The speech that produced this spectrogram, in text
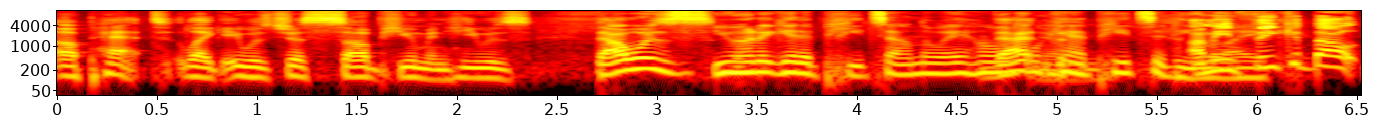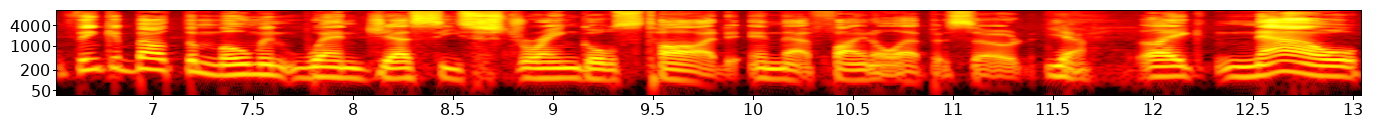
a pet. Like it was just subhuman. He was. That was. You want to get a pizza on the way home? That- what kind of pizza do you I mean, like? think about think about the moment when Jesse strangles Todd in that final episode. Yeah. Like now,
